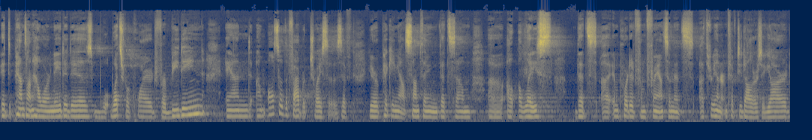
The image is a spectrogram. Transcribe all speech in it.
it depends on how ornate it is, w- what's required for beading, and um, also the fabric choices. If you're picking out something that's um, uh, a, a, lace that's uh, imported from France and it's uh, $350 a yard,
